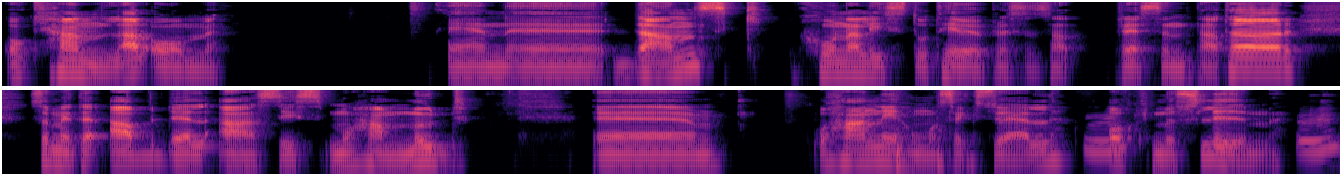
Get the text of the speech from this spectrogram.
och handlar om en eh, dansk journalist och tv-presentatör som heter Abdel Aziz Mohammed. Eh, och han är homosexuell Mm. och muslim. Mm.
